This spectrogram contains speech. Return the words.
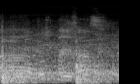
para los paisas.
